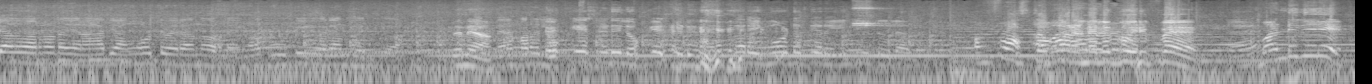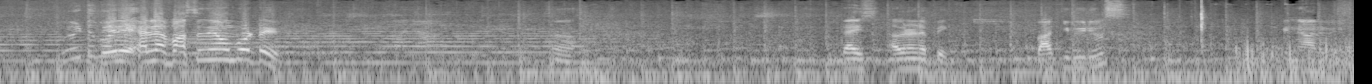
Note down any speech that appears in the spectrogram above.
ഞാൻ പറഞ്ഞോണ്ടാ ഞാൻ ആദ്യം അങ്ങോട്ട് വരാന്ന് പറഞ്ഞു നിങ്ങളെ കൂട്ടി വരാന്ന് വെക്കുക. ലൊക്കേഷൻ ഇടി ലൊക്കേഷൻ ഇടി. നേരെ ഇങ്ങോട്ടൊക്കെ റേഞ്ച് കിട്ടൂല. ഫസ്റ്റ് വണ്ടി തിരി വീട്ടിൽ അല്ല ബസ് നീ മുമ്പോട്ട്. ഗൈസ് അവനാണ് പിക് ബാക്കി വീഡിയോസ് പിന്നെ ആൾ വരും.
